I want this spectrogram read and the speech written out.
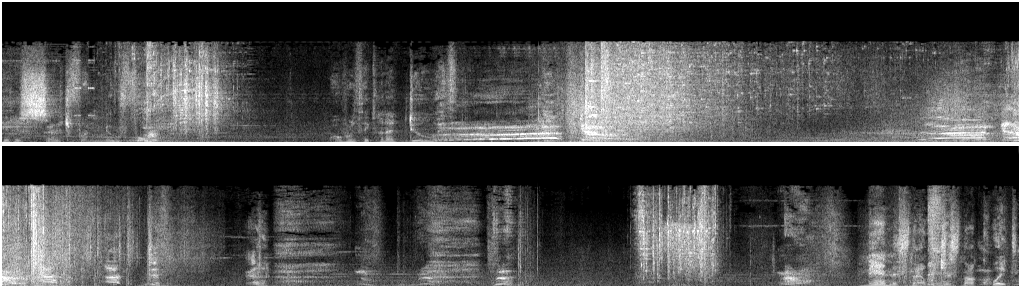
did a search for Nuform. What were they gonna do with it? Man, this night would just not quit.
